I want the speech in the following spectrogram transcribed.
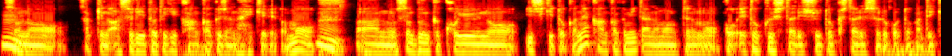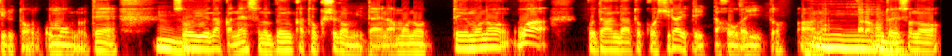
うん。そ、の、さっきのアスリート的感覚じゃないけれども、うん。あの、その文化固有の意識とかね、感覚みたいなものっていうのも、こう、得得したり習得したりすることができると思うので、うん。そういうなんかね、その文化特殊論みたいなものっっていうものは、こうだんだんとこう開いていった方がいいと。あの、うん。だから本当にその、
